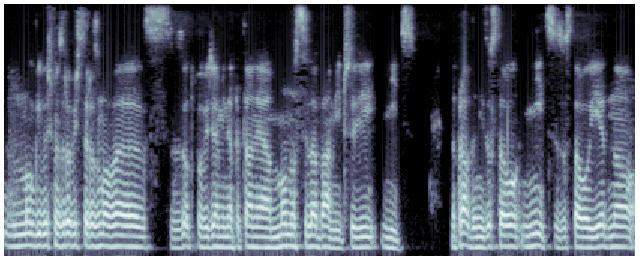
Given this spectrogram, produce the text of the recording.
Moglibyśmy zrobić tę rozmowę z, z odpowiedziami na pytania monosylabami, czyli nic naprawdę nie zostało nic, zostało jedno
